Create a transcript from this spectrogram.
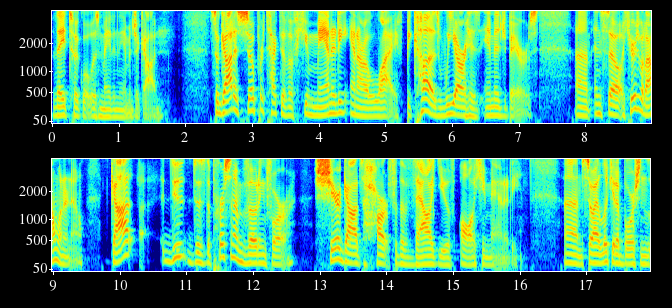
they took what was made in the image of God. So God is so protective of humanity and our life because we are His image bearers. Um, and so here's what I want to know: God, do, does the person I'm voting for share God's heart for the value of all humanity? Um, so I look at abortions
